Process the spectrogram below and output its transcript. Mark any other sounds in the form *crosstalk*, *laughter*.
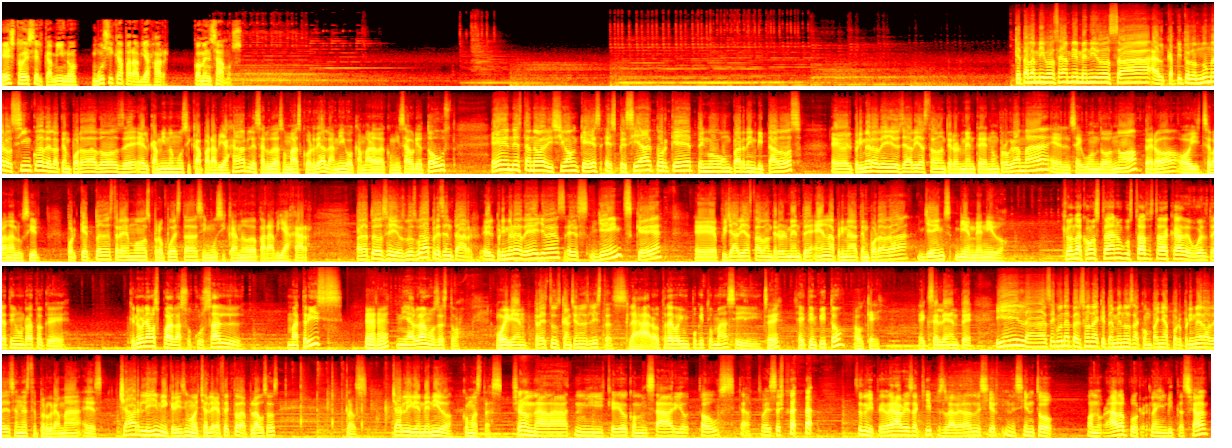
Esto es El Camino, música para viajar. Comenzamos. ¿Qué tal amigos? Sean bienvenidos a- al capítulo número 5 de la temporada 2 de El Camino Música para Viajar. Les saluda su más cordial amigo, camarada comisaurio Toast. En esta nueva edición que es especial porque tengo un par de invitados. El primero de ellos ya había estado anteriormente en un programa, el segundo no, pero hoy se van a lucir porque todos traemos propuestas y música nueva para viajar para todos ellos. Los voy a presentar. El primero de ellos es James, que eh, pues ya había estado anteriormente en la primera temporada. James, bienvenido. ¿Qué onda? ¿Cómo están? Un gustazo estar acá de vuelta. Ya tiene un rato que, que no veníamos para la sucursal matriz ni hablamos de esto. Muy bien. ¿Traes tus canciones listas? Claro, traigo ahí un poquito más y Sí. si hay tiempito. Ok. Excelente. Y la segunda persona que también nos acompaña por primera vez en este programa es Charlie, mi queridísimo Charlie. Efecto de aplausos. Aplausos. Charlie, bienvenido. ¿Cómo estás? Yo nada, mi querido comisario Toast, pues *laughs* esta es mi primera vez aquí, pues la verdad me, me siento honorado por la invitación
